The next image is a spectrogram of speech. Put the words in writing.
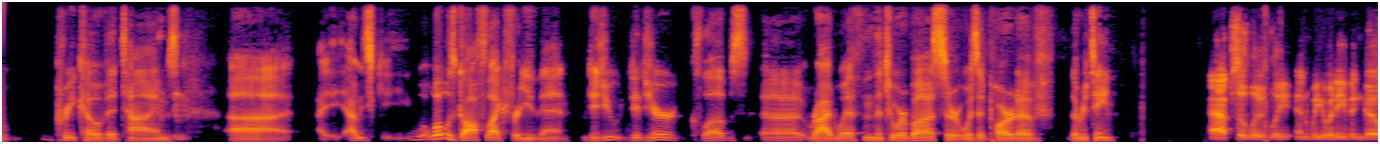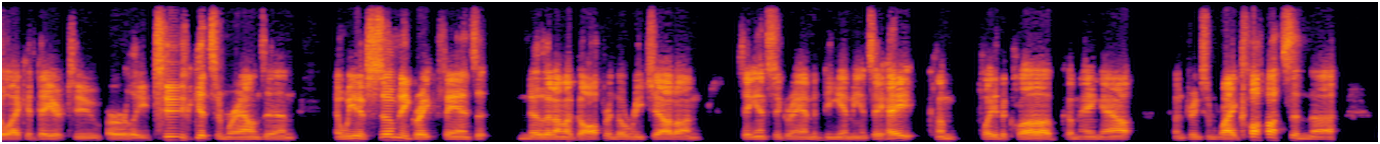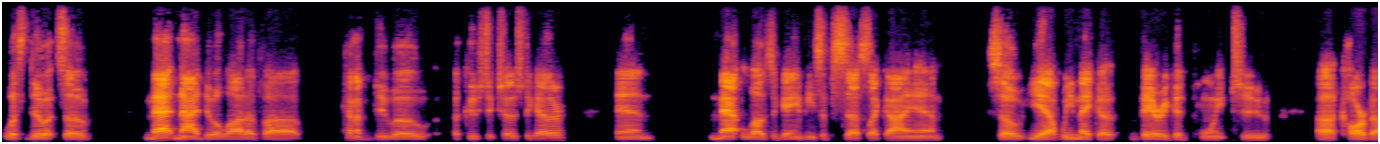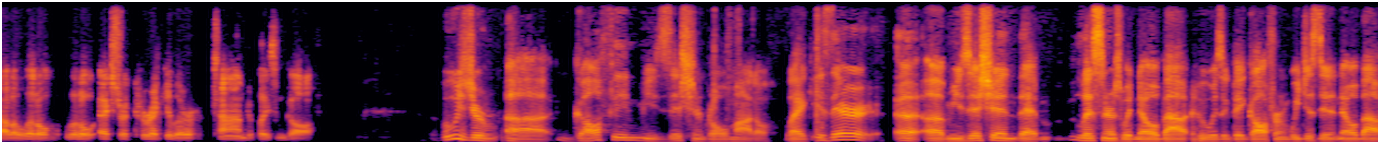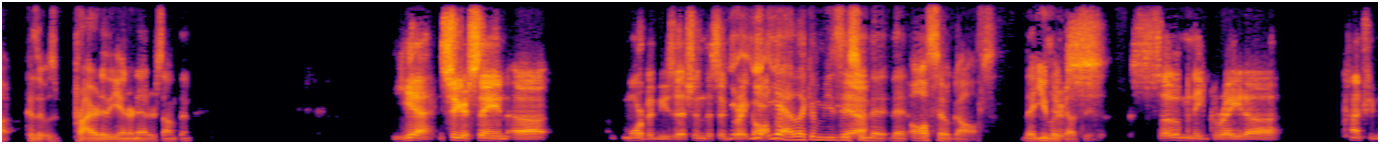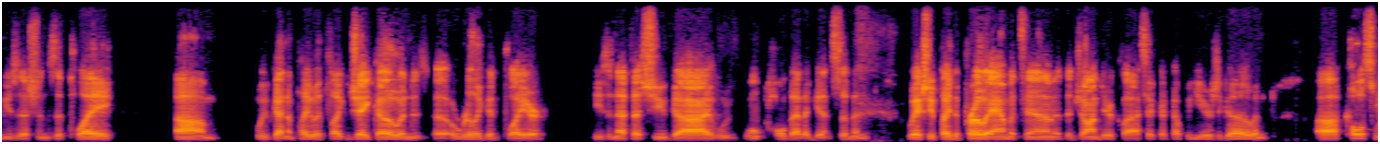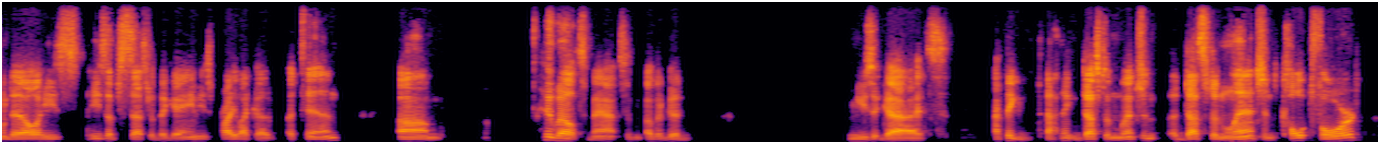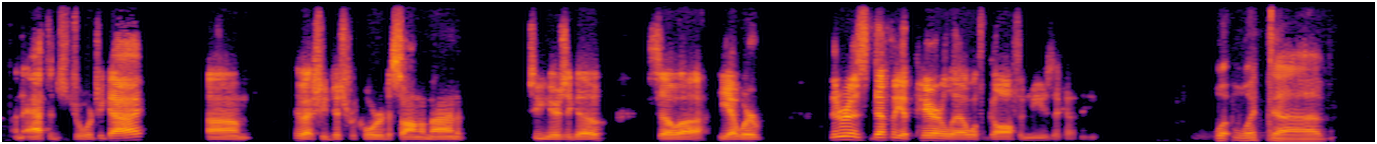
pre-COVID times. Uh, I, I, was. What was golf like for you then? Did you did your clubs uh, ride with in the tour bus, or was it part of the routine? Absolutely, and we would even go like a day or two early to get some rounds in. And we have so many great fans that know that I'm a golfer, and they'll reach out on say Instagram and DM me and say, "Hey, come play the club, come hang out, come drink some White Claws, and uh, let's do it." So Matt and I do a lot of uh, kind of duo acoustic shows together, and Matt loves the game. He's obsessed like I am. So yeah, we make a very good point to uh, carve out a little little extracurricular time to play some golf. Who is your uh, golfing musician role model? Like, is there a, a, musician that listeners would know about who was a big golfer and we just didn't know about because it was prior to the internet or something? Yeah. So you're saying uh, more of a musician that's a great yeah, golfer? Yeah, like a musician yeah. that, that also golfs that you looked There's up to. So many great uh, country musicians that play. Um, we've gotten to play with like Jake Owen is a really good player. He's an FSU guy. We won't hold that against him. And we actually played the pro am with him at the John Deere Classic a couple years ago. And uh, Cole Swindell, he's he's obsessed with the game. He's probably like a, a ten. Um, who else, Matt? Some other good music guys. I think I think Dustin Lynch, and, uh, Dustin Lynch, and Colt Ford, an Athens, Georgia guy, um, who actually just recorded a song of mine two years ago. So uh, yeah, we're there is definitely a parallel with golf and music. I think. What what uh,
